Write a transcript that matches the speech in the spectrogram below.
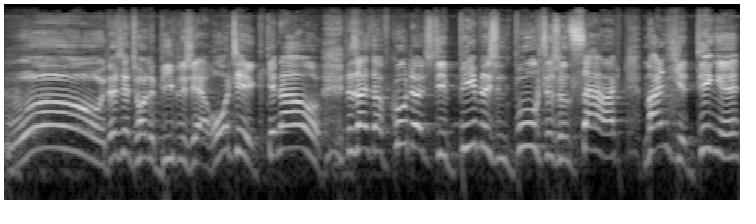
Wow, das ist eine tolle biblische Erotik, genau. Das heißt auf gut Deutsch, die biblischen Buch, das uns sagt, manche Dinge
